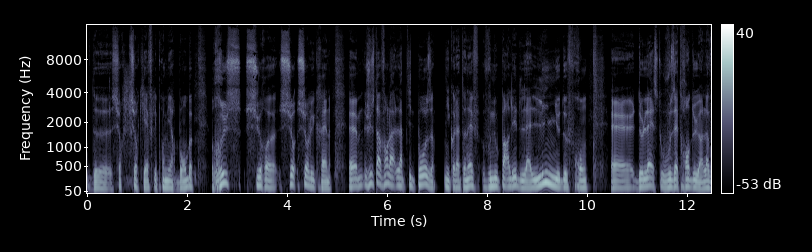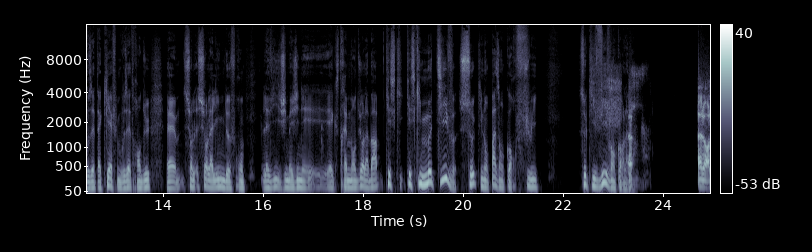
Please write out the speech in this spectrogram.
de, sur, sur, Kiev, les premières bombes russes sur, euh, sur, sur l'Ukraine. juste avant la, petite pause, Nicolas Tonev, vous nous parlez de la ligne de front de l'Est où vous êtes rendu. Hein. là, vous êtes à Kiev, mais vous êtes rendu sur, sur la ligne de front. La vie, j'imagine, est, extrêmement dure là-bas. Qu'est-ce qui, qu'est-ce qui motive ceux qui n'ont pas encore fui ceux qui vivent encore là-bas? Alors,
